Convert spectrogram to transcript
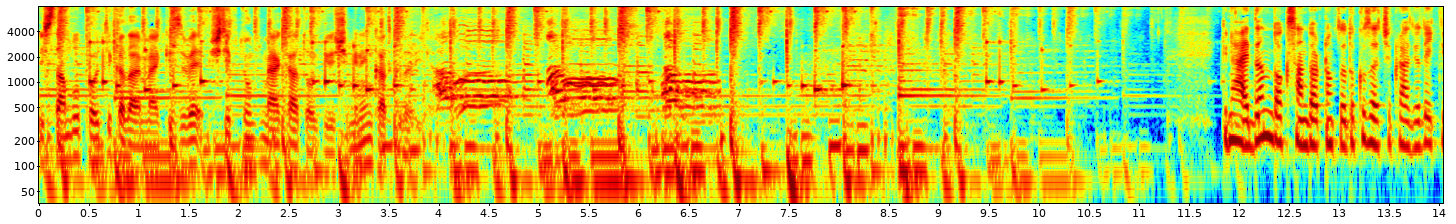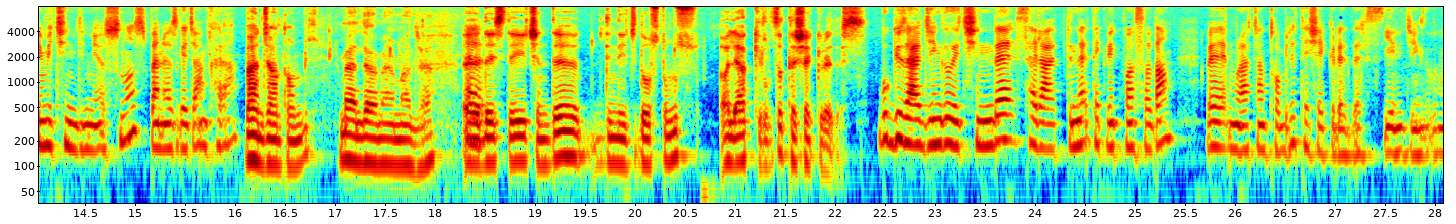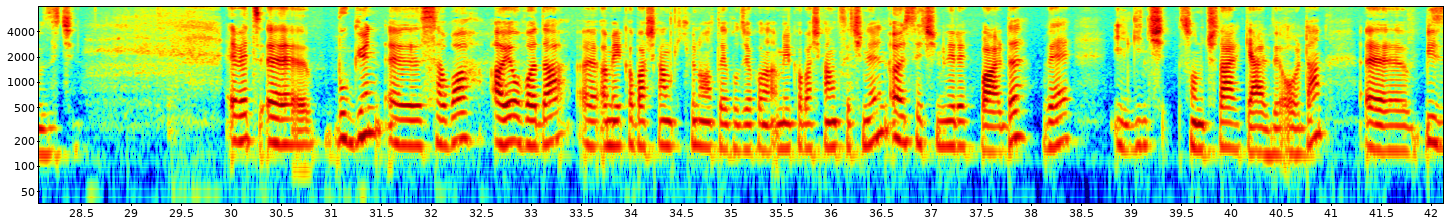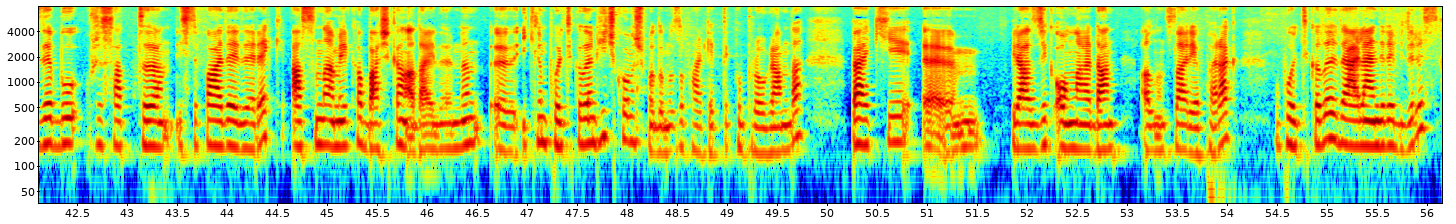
İstanbul Politikalar Merkezi ve Stiftung Mercator girişiminin katkılarıyla. Günaydın. 94.9 Açık Radyo'da iklim için dinliyorsunuz. Ben Özge Can Kara. Ben Can Tombil. Ben de Ömer Madra. Ee, evet. Desteği için de dinleyici dostumuz Ali Akyıldız'a teşekkür ederiz. Bu güzel jingle için de Selahattin'e Teknik Masa'dan ve Muratcan Tombil'e teşekkür ederiz yeni jingle'ımız için. Evet, e, bugün e, sabah Iowa'da e, Amerika Başkanlık 2016'da yapılacak olan Amerika Başkanlık seçimlerinin ön seçimleri vardı ve ilginç sonuçlar geldi oradan. E, biz de bu fırsattan istifade ederek aslında Amerika Başkan adaylarının e, iklim politikalarını hiç konuşmadığımızı fark ettik bu programda. Belki e, birazcık onlardan alıntılar yaparak bu politikaları değerlendirebiliriz.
